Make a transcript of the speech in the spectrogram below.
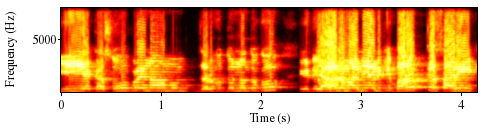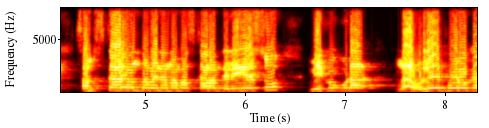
ఈ యొక్క శుభ పరిణామం జరుగుతున్నందుకు ఇటు యాజమాన్యానికి మరొక్కసారి సంస్కారవంతమైన నమస్కారం తెలియజేస్తూ మీకు కూడా నా హృదయపూర్వక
